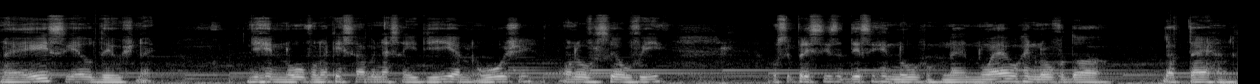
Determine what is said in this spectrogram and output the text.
né? Esse é o Deus, né? De renovo, né? Quem sabe nessa dia, hoje, onde você ouvir você precisa desse renovo, né? Não é o renovo da, da terra, né?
